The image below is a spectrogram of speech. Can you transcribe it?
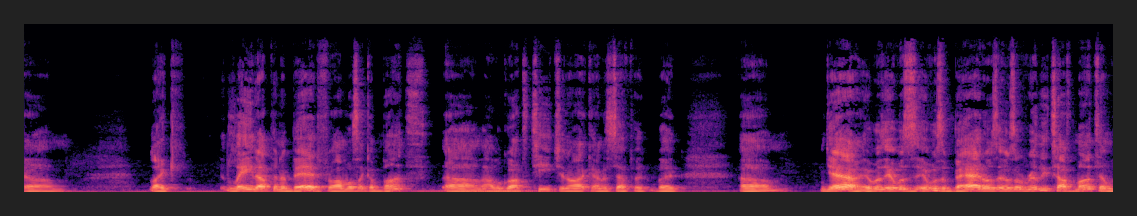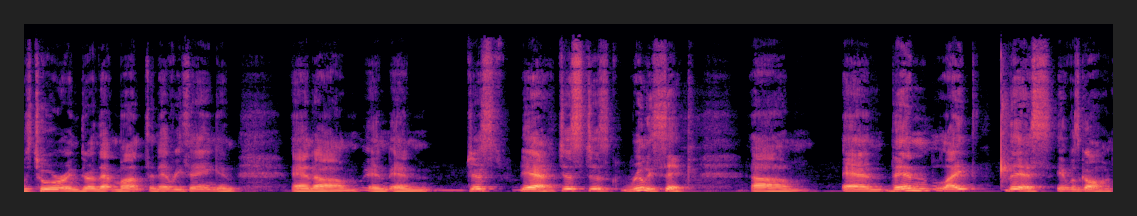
um, like laid up in a bed for almost like a month. Um, I would go out to teach and all that kind of stuff, but but um, yeah, it was it was it was a bad it was it was a really tough month. And was touring during that month and everything and and um and and just yeah just just really sick. Um and then like this it was gone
